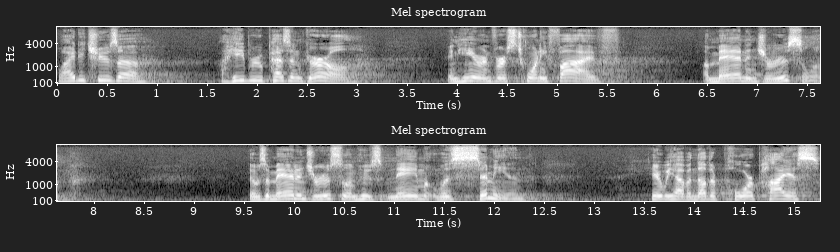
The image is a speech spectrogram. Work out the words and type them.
Why did he choose a, a Hebrew peasant girl? And here in verse 25, a man in Jerusalem. There was a man in Jerusalem whose name was Simeon. Here we have another poor, pious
